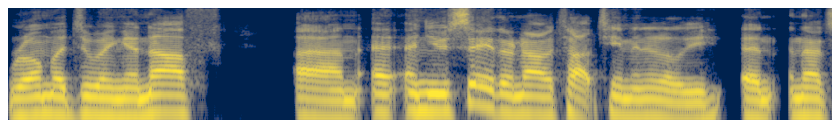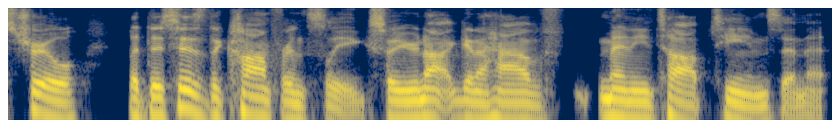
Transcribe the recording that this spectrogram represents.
Roma doing enough. Um, and, and, you say they're not a top team in Italy, and, and that's true, but this is the conference league, so you're not going to have many top teams in it.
